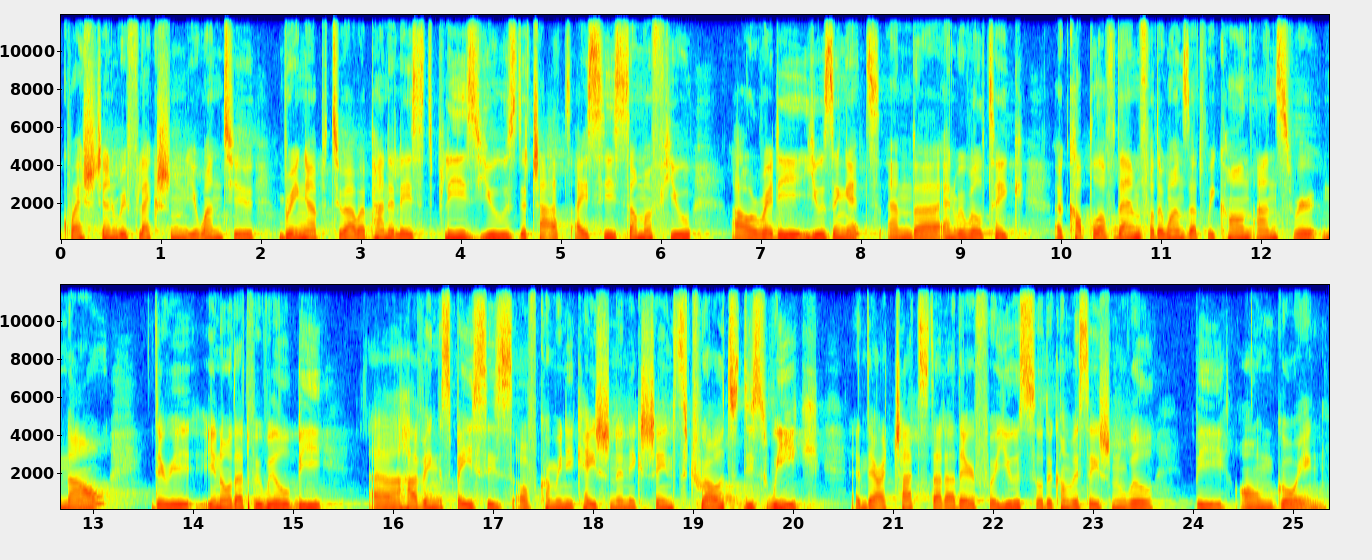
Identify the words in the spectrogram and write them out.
question, reflection you want to bring up to our panelists, please use the chat. I see some of you are already using it, and, uh, and we will take a couple of them for the ones that we can't answer now. There, you know that we will be uh, having spaces of communication and exchange throughout this week, and there are chats that are there for you, so the conversation will be ongoing.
